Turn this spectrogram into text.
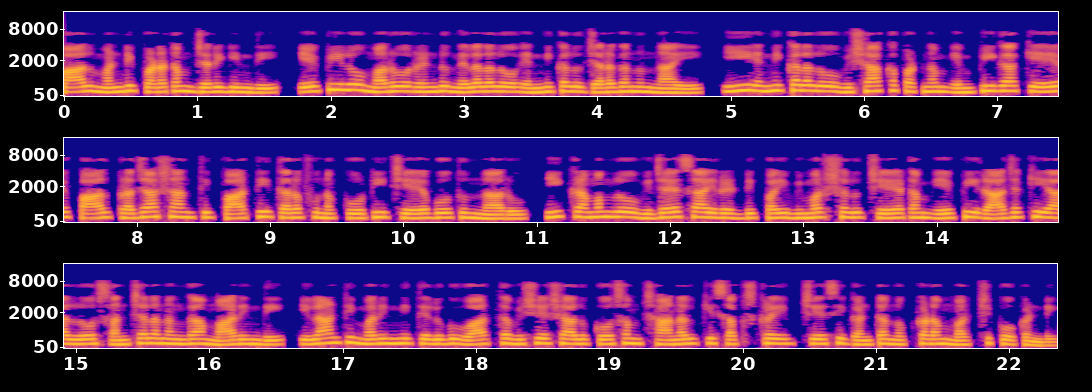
పాల్ మండిపడటం జరిగింది. ఏపీలో మరో రెండు నెలలలో ఎన్నికలు జరగనున్నాయి. ఈ ఎన్నికలలో విశాఖపట్నం ఎంపీగా కేఏ పాల్ ప్రజాశాంతి పార్టీ తరఫున పోటీ చేయబోతున్నారు. ఈ క్రమంలో విజయసాయిరెడ్డిపై విమర్శలు చేయటం ఏపీ రాజకీయాల్లో సంచలనంగా మారింది. ఇలాంటి మరిన్ని తెలుగు వార్త విశేషాలు కోసం ఛానల్కి సబ్స్క్రైబ్ చేసి గంట నొక్కడం మర్చిపోకండి.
